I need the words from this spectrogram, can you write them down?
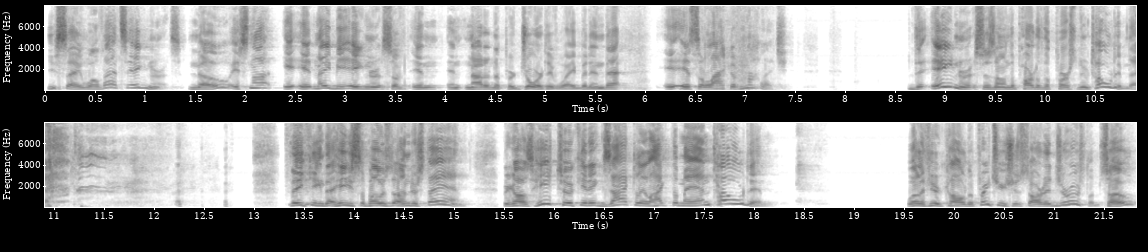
you say, well, that's ignorance. No, it's not. It, it may be ignorance of, in, in, not in a pejorative way, but in that it, it's a lack of knowledge. The ignorance is on the part of the person who told him that, thinking that he's supposed to understand, because he took it exactly like the man told him. Well, if you're called to preach, you should start in Jerusalem. So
